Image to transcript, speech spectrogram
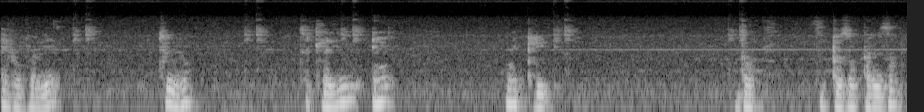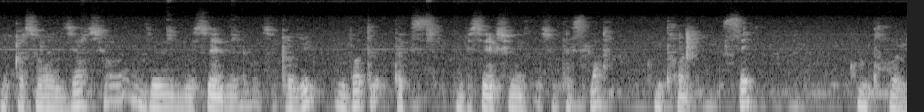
et vous voyez, tout toute la ligne est n'est plus. Donc, supposons par exemple une personnalisation de, ce, produit, votre texte. Vous vais sélectionner ce texte-là, CTRL C, CTRL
